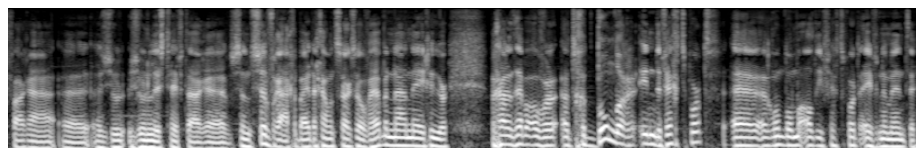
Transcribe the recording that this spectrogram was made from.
VARA eh, heeft daar eh, zijn vragen bij. Daar gaan we het straks over hebben na negen uur. We gaan het hebben over het gedonder in de vechtsport. eh, rondom al die vechtsportevenementen.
